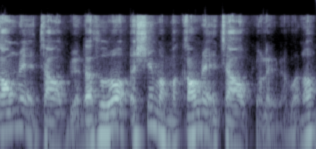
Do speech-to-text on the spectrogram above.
ကောင်းတဲ့အကြောင်းကိုပြောဒါဆိုတော့အရှင်းမှာမကောင်းတဲ့အကြောင်းကိုပြောလိုက်မယ်ပေါ့နော်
